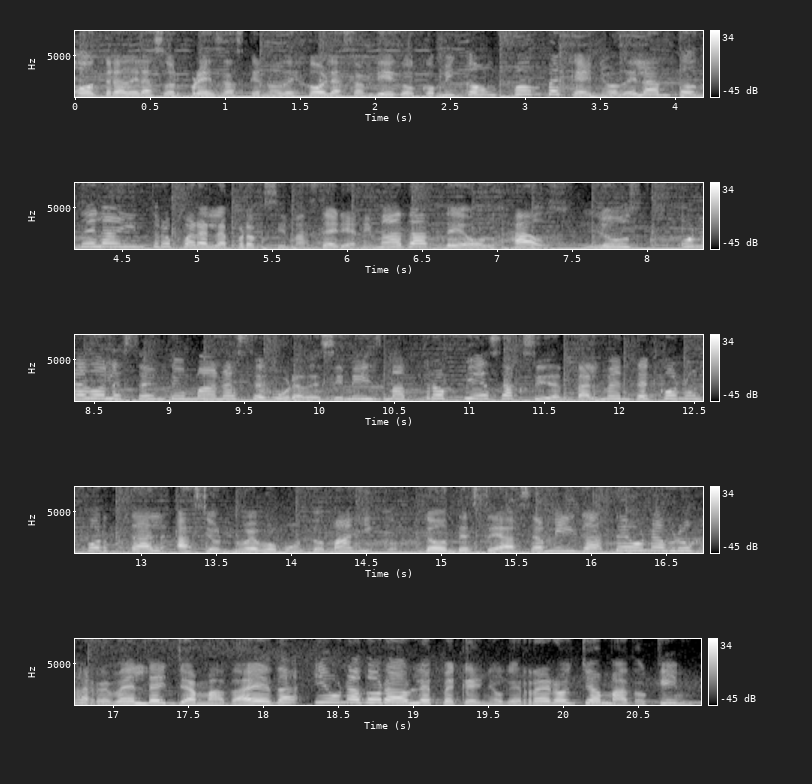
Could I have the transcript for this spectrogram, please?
Otra de las sorpresas que nos dejó la San Diego Comic Con fue un pequeño adelanto de la intro para la próxima serie animada de Old House. Luz, una adolescente humana segura de sí misma, tropieza accidentalmente con un portal hacia un nuevo mundo mágico, donde se hace amiga de una bruja rebelde llamada Eda y un adorable pequeño guerrero llamado Kim.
